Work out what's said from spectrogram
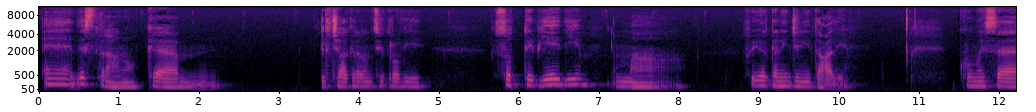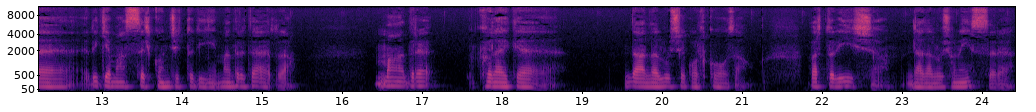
Ed è strano che um, il chakra non si trovi sotto i piedi ma sugli organi genitali, come se richiamasse il concetto di madre terra, madre colei che dà alla luce qualcosa, partorisce, dà alla luce un essere,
